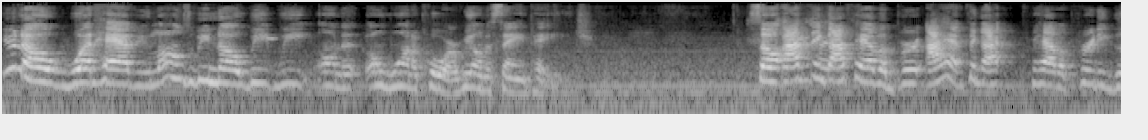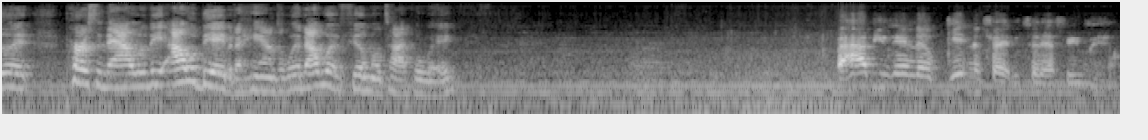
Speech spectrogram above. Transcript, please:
you know what have you. Long as we know we we on the on one accord, we on the same page. So I think I have a I have think I have a pretty good personality. I would be able to handle it. I wouldn't feel no type of way. But how do you end up getting attracted to that female?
